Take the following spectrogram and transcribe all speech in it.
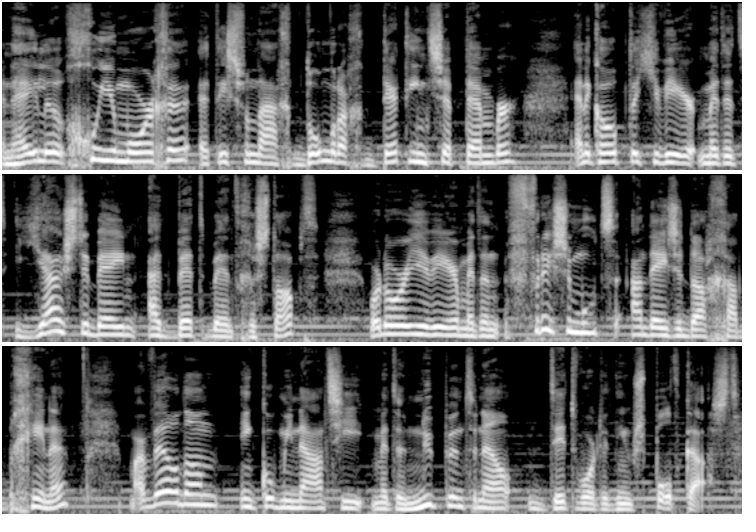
Een hele goede morgen. Het is vandaag donderdag 13 september. En ik hoop dat je weer met het juiste been uit bed bent gestapt. Waardoor je weer met een frisse moed aan deze dag gaat beginnen. Maar wel dan in combinatie met de nu.nl Dit wordt het nieuws podcast.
